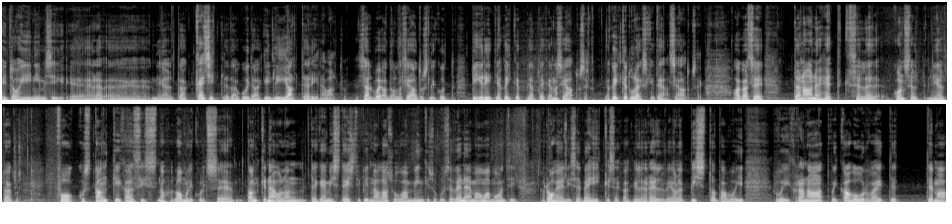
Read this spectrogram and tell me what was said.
ei tohi inimesi äh, nii-öelda käsitleda kuidagi liialt erinevalt, seal võivad olla seaduslikud piirid ja kõike peab tegema seadusega ja kõike tulekski teha seadusega. aga see tänane hetk selle kontsert nii-öelda fookus tankiga, siis noh, loomulikult see tanki näol on tegemist Eesti pinnal asuva mingisuguse Venemaa omamoodi rohelise mehikesega, kelle relv ei ole pistoda või, või granaat või kahur, vaid tema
